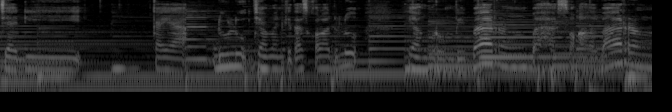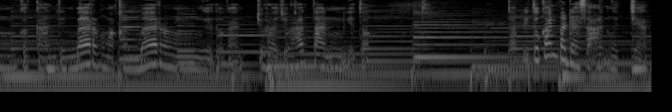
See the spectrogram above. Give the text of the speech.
Jadi kayak dulu zaman kita sekolah dulu yang ngerumpi bareng, bahas soal bareng, ke kantin bareng, makan bareng gitu kan, curhat-curhatan gitu. Tapi itu kan pada saat ngechat.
